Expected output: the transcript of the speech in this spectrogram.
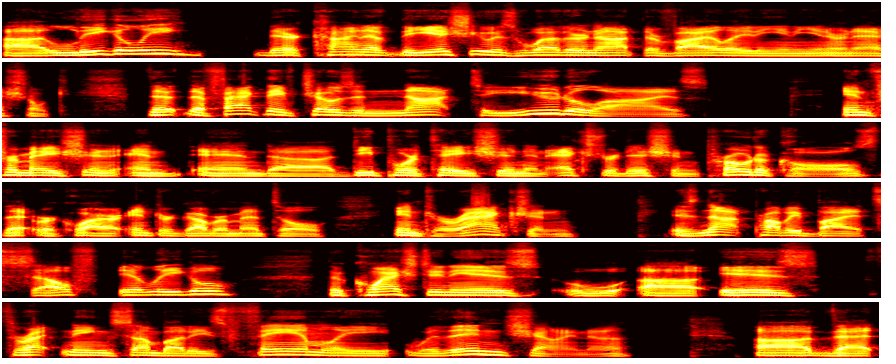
Uh, legally, they're kind of the issue is whether or not they're violating any international. The the fact they've chosen not to utilize information and and uh, deportation and extradition protocols that require intergovernmental interaction is not probably by itself illegal. The question is, uh, is threatening somebody's family within China uh, that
